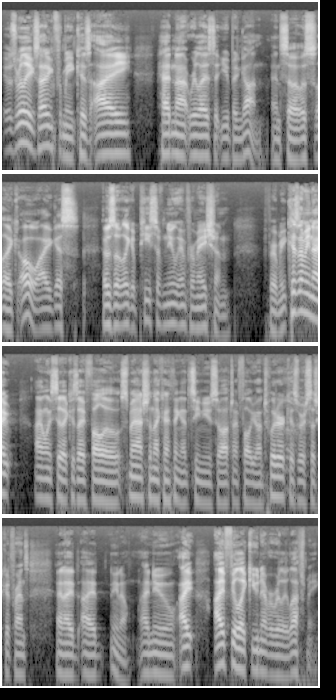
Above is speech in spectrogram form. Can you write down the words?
It was really exciting for me because I had not realized that you'd been gone, and so it was like, oh, I guess it was a, like a piece of new information for me. Because I mean, I I only say that because I follow Smash and that kind of thing. I'd seen you so often. I follow you on Twitter because we're such good friends, and I I you know I knew I I feel like you never really left me.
